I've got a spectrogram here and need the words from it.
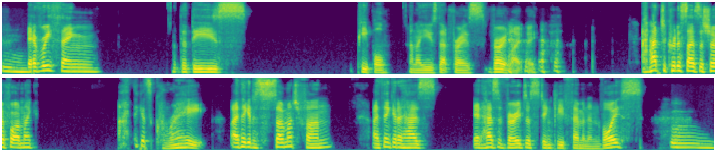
Mm. Everything that these people, and I use that phrase very lightly, had to criticize the show for, I'm like, I think it's great. I think it is so much fun. I think it has it has a very distinctly feminine voice. Mm.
